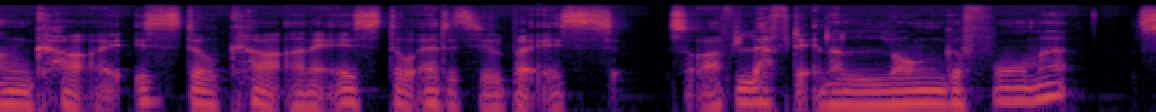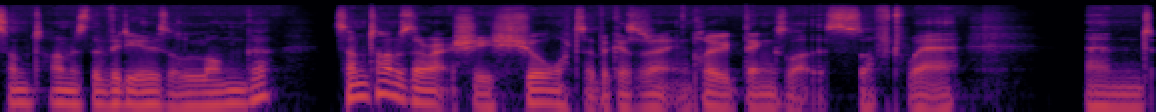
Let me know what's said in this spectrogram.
uncut. It is still cut and it is still edited, but it's so I've left it in a longer format. Sometimes the videos are longer. Sometimes they're actually shorter because I don't include things like the software and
